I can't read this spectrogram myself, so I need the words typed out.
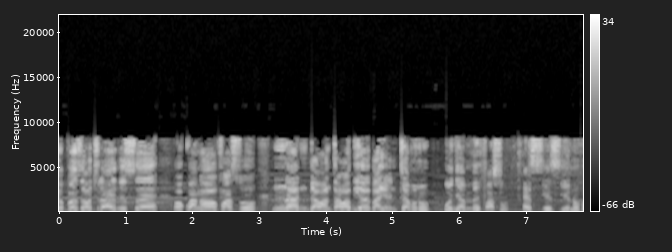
Deɛ ɔpɛ sɛ ɔkyerɛ ne sɛ ɔkwan a ɔfa so na ntawantawa bi a ɛbɛba yɛn ntam no onyame bɛfa so asiesie no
